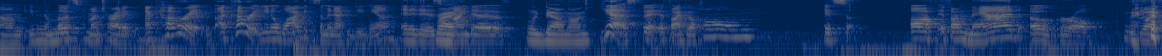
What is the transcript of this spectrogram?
um, even though most of the time I try to, I cover it. I cover it. You know why? Because I'm in academia, and it is Right. kind of Look down on. yes. But if I go home, it's off. If I'm mad, oh girl, like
